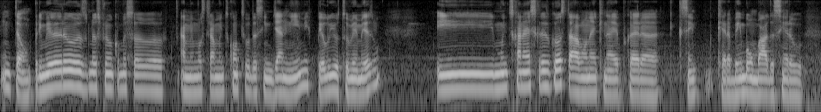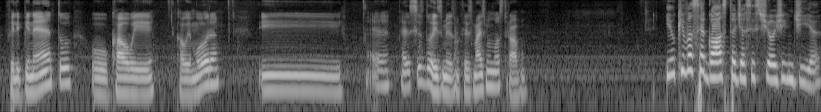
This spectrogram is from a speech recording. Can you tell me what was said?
Então, primeiro os meus primos começaram a me mostrar muito conteúdo assim de anime pelo YouTube mesmo. E muitos canais que eles gostavam, né? Que na época era que, sempre, que era bem bombado assim, era o Felipe Neto, o Cauê, Cauê Moura e é, é esses dois mesmo que eles mais me mostravam. E o que você gosta de assistir hoje em dia?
